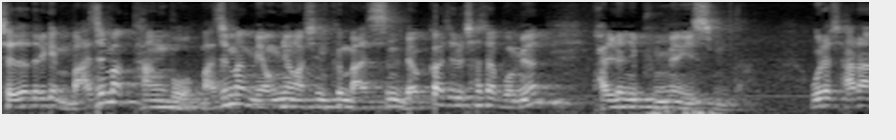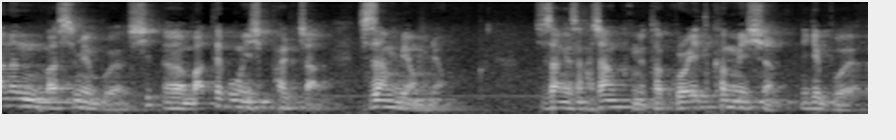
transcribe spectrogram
제자들에게 마지막 당부, 마지막 명령하신 그 말씀 몇 가지를 찾아보면 관련이 분명히 있습니다. 우리가 잘 아는 말씀이 뭐예요? 시, 어, 마태복음 28장 지상 명령. 지상에서 가장 큽니다. The Great Commission. 이게 뭐예요?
